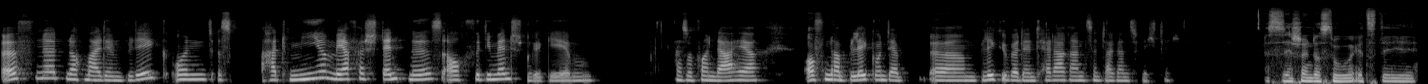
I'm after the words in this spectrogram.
öffnet nochmal den Blick und es hat mir mehr Verständnis auch für die Menschen gegeben. Also von daher offener Blick und der ähm, Blick über den Tellerrand sind da ganz wichtig. Es ist sehr schön, dass du jetzt die,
